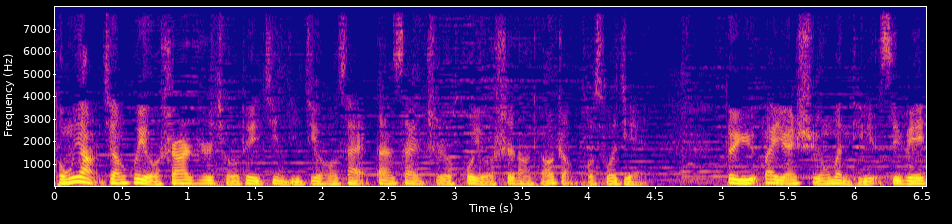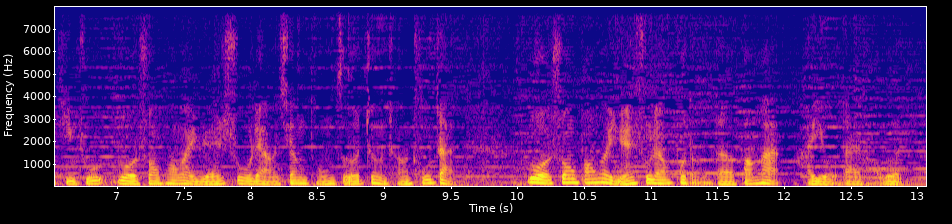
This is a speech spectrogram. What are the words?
同样将会有十二支球队晋级季后赛，但赛制会有适当调整或缩减。对于外援使用问题，CBA 提出，若双方外援数量相同则正常出战，若双方外援数量不等的方案还有待讨论。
